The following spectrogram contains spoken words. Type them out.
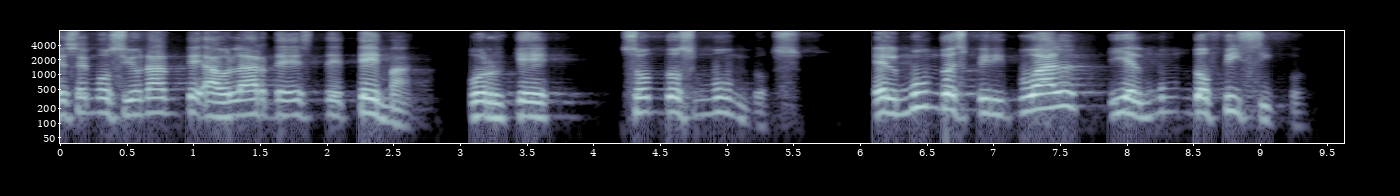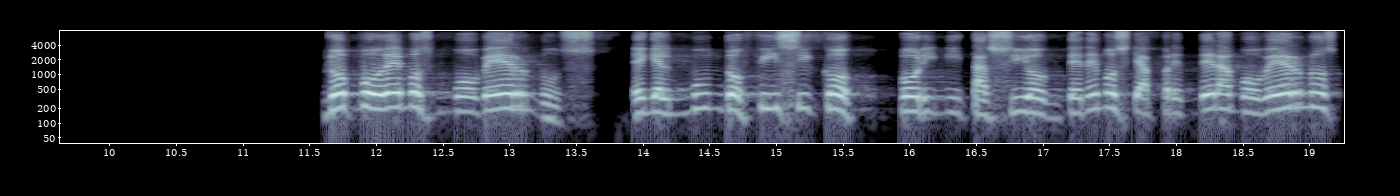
Es emocionante hablar de este tema porque son dos mundos, el mundo espiritual y el mundo físico. No podemos movernos en el mundo físico por imitación. Tenemos que aprender a movernos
